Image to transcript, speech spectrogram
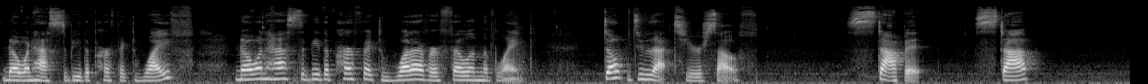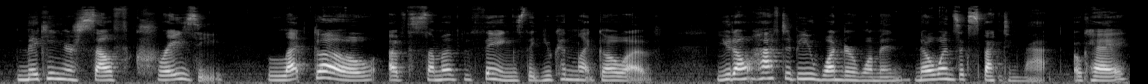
No one has to be the perfect wife. No one has to be the perfect whatever, fill in the blank. Don't do that to yourself. Stop it. Stop making yourself crazy. Let go of some of the things that you can let go of. You don't have to be Wonder Woman. No one's expecting that, okay?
